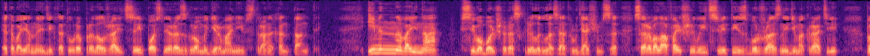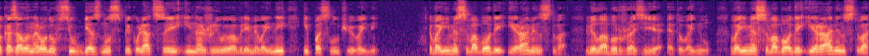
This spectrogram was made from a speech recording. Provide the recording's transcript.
Эта военная диктатура продолжается и после разгрома Германии в странах Антанты. Именно война всего больше раскрыла глаза трудящимся, сорвала фальшивые цветы с буржуазной демократии, показала народу всю бездну спекуляции и наживы во время войны и по случаю войны. Во имя свободы и равенства вела буржуазия эту войну. Во имя свободы и равенства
